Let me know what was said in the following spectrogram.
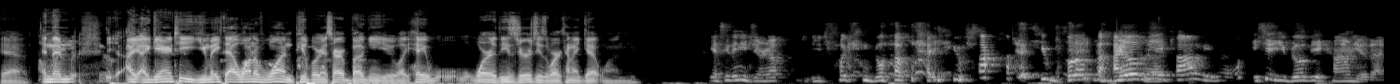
Yeah, I'll and then I, I, guarantee you make that one of one, people are gonna start bugging you like, "Hey, where are these jerseys? Where can I get one?" Yeah, see, then you generate up, you fucking build up that you you build up the hype. Build the economy, bro. Yeah, you build the economy of that.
